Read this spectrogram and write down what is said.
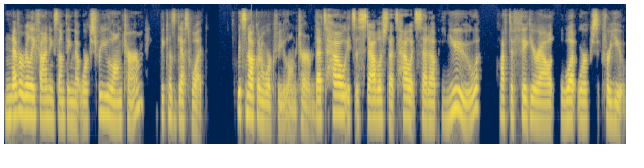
never really finding something that works for you long term because guess what? It's not going to work for you long term. That's how it's established, that's how it's set up. You have to figure out what works for you.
